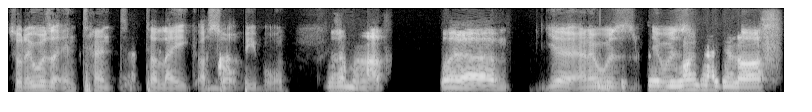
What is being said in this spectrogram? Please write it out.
So there was an intent to like assault people. It was a mob. But um Yeah, and it was it was one guy got off.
